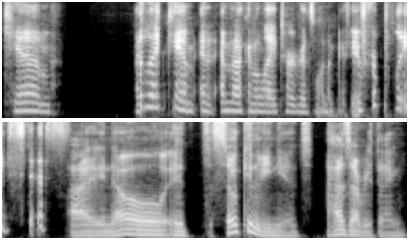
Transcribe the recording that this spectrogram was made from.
Kim. I like Kim, and I'm not going to lie, Target's one of my favorite places. I know it's so convenient, has everything,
